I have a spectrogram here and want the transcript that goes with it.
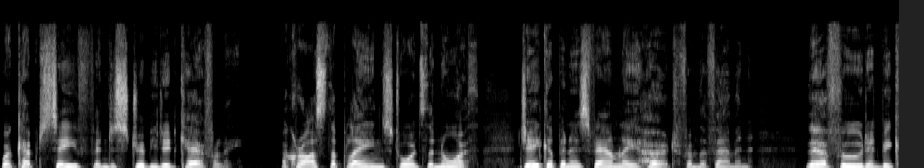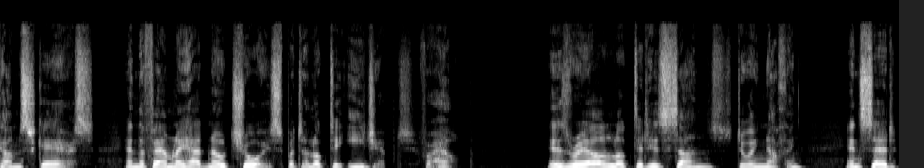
were kept safe and distributed carefully. Across the plains towards the north, Jacob and his family hurt from the famine. Their food had become scarce, and the family had no choice but to look to Egypt for help. Israel looked at his sons, doing nothing, and said,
